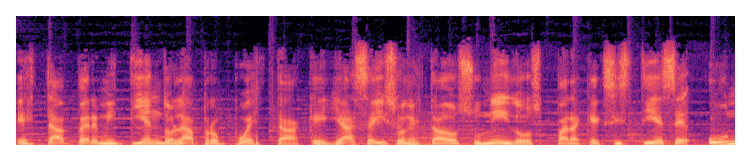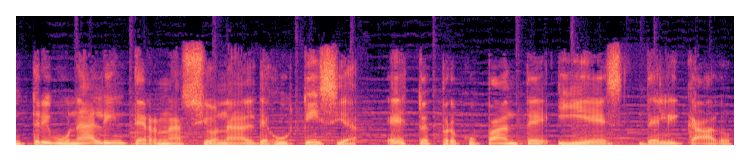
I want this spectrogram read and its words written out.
Está permitiendo la propuesta que ya se hizo en Estados Unidos para que existiese un tribunal internacional de justicia. Esto es preocupante y es delicado.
